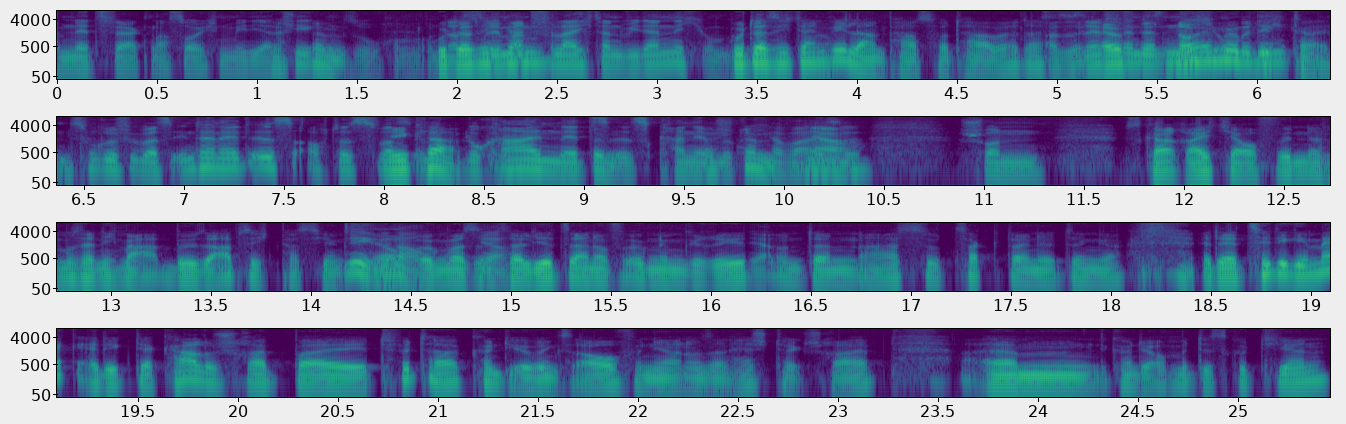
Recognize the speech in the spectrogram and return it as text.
im Netzwerk nach solchen Mediatheken suchen. Und gut, das will man dann, vielleicht dann wieder nicht unbedingt. Gut, dass ich dein WLAN-Passwort habe. Das also selbst wenn es nicht unbedingt ein Zugriff übers Internet ist, auch das, was nee, im lokalen Netz ist, kann ja möglicherweise ja schon. Es reicht ja auch, wenn, das muss ja nicht mal böse Absicht passieren. Kann nee, genau. ja auch irgendwas ja. installiert sein auf irgendeinem Gerät ja. und dann hast du zack deine Dinge. Äh, der CDG Mac Addict, der Carlo schreibt bei Twitter, könnt ihr übrigens auch, wenn ihr an unseren Hashtag schreibt, ähm, könnt ihr auch mitdiskutieren.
